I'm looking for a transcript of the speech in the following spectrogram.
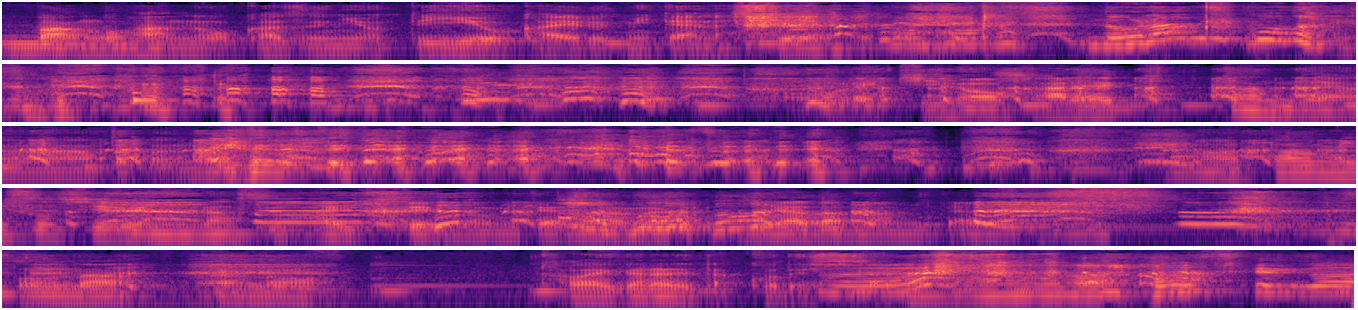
う晩ご飯のおかずによって家を変えるみたいな失礼な。こ と野良猫のよ 俺昨日カレー食ったんだよなとかね また味噌汁にナス入ってるのみたいな。なんか嫌だなみたいな。そんなあの可愛がられた子でしたね。あーすごい。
